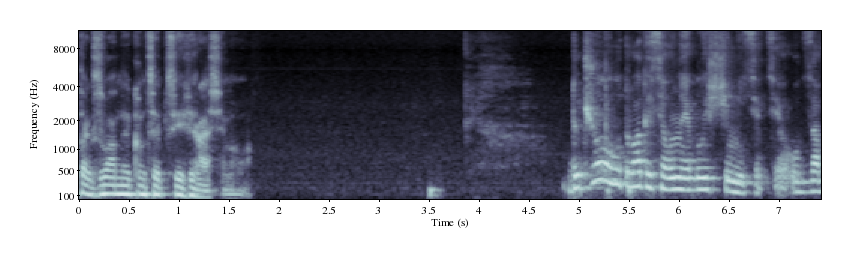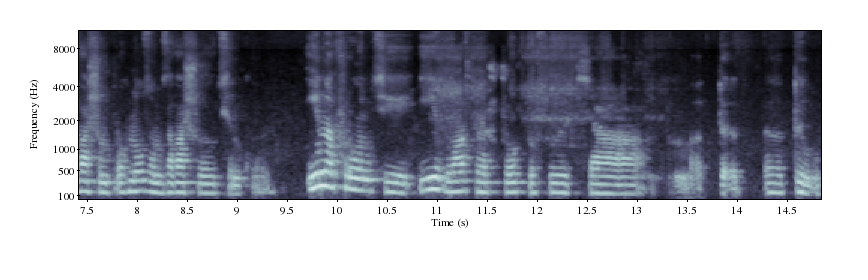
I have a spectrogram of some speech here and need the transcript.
так званої концепції Герасимова. До чого готуватися у найближчі місяці? От за вашим прогнозом, за вашою оцінкою, і на фронті, і власне, що стосується е, тилу.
